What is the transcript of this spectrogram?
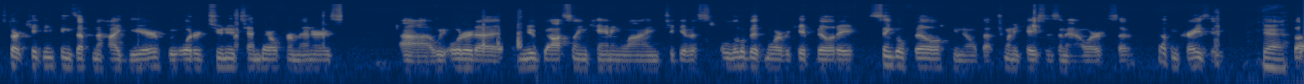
start kicking things up into high gear. We ordered two new 10 barrel fermenters. Uh, we ordered a, a, new Gosling canning line to give us a little bit more of a capability. Single fill, you know, about 20 cases an hour. So nothing crazy. Yeah. But,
